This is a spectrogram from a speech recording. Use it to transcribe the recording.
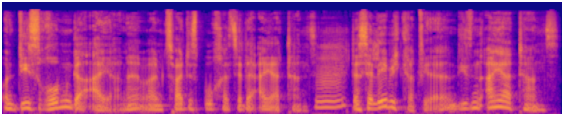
Und dies Rumgeeier, ne? Mein zweites Buch heißt ja der Eiertanz. Das erlebe ich gerade wieder, diesen Eiertanz.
